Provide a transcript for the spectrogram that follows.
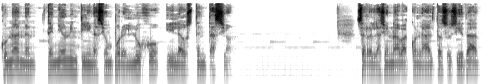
Cunanan tenía una inclinación por el lujo y la ostentación. Se relacionaba con la alta sociedad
